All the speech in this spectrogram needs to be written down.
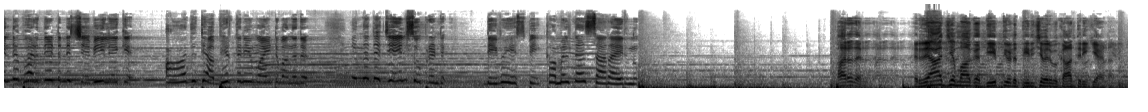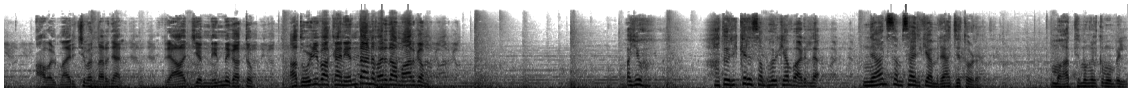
എന്റെ ഭരതേട്ടന്റെ ചെവിയിലേക്ക് ആദ്യത്തെ അഭ്യർത്ഥനയുമായിട്ട് വന്നത് ഇന്നത്തെ ജയിൽ സൂപ്രണ്ട് ഡിവൈഎസ്പി കമൽദാസ് സാറായിരുന്നു. ഭരതൻ രാജ്യമാകെ ദീപ്തിയുടെ തിരിച്ചുവരവ് കാത്തിരിക്കുകയാണ്. അവൾ മരിച്ചുവെന്നറിഞ്ഞാൽ രാജ്യം നിന്ന് കത്തും. അതൊഴിവാക്കാൻ എന്താണ് ഭരത മാർഗം? അയ്യോ അതൊരിക്കലും സംഭവിക്കാൻ പാടില്ല. ഞാൻ സംസാരിക്കാം രാജ്യത്തോട്. മാധ്യമങ്ങൾക്ക് മുമ്പിൽ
